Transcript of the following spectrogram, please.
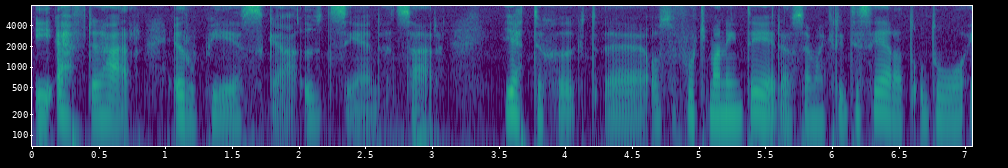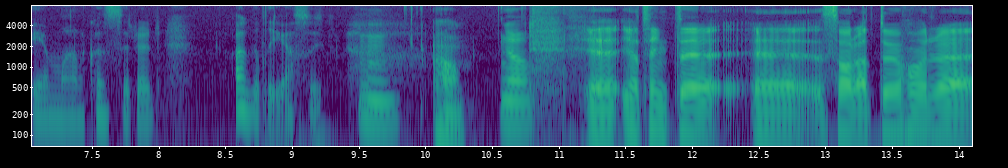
är efter det här europeiska utseendet? Så här. Jättesjukt. Eh, och så fort man inte är det så är man kritiserad och då är man considered ugly. Alltså, Mm. Ja. Ja. Eh, jag tänkte, eh, Sara, att du har, eh,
